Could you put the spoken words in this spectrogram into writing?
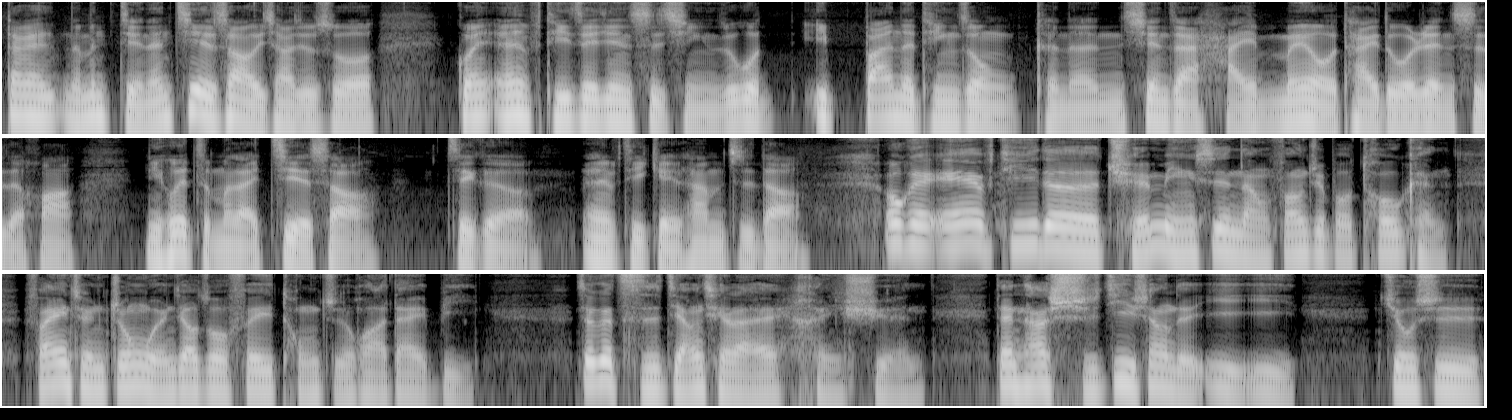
大概能不能简单介绍一下，就是说关于 NFT 这件事情，如果一般的听众可能现在还没有太多认识的话，你会怎么来介绍这个 NFT 给他们知道？OK，NFT、的全名是 Non-Fungible Token，翻译成中文叫做非同质化代币。这个词讲起来很玄，但它实际上的意义就是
